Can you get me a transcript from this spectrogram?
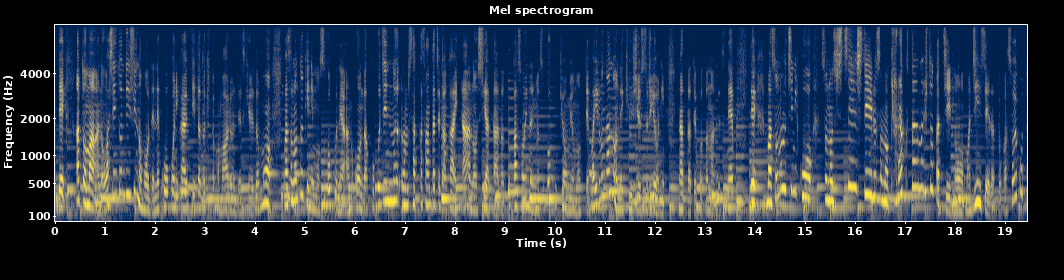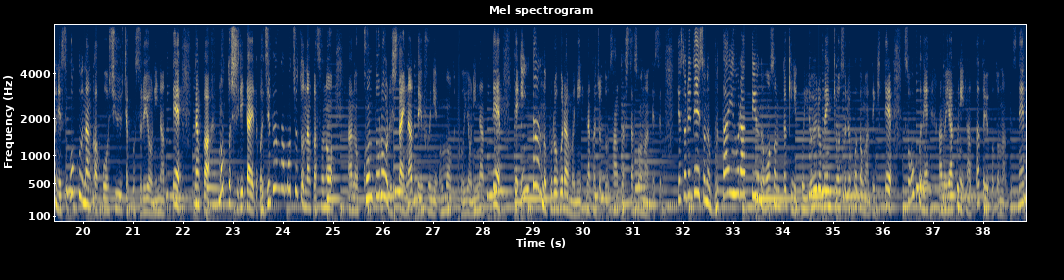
であと、まあ、あのワシントン DC の方でね高校に通っていた時とかもあるんですけれども、まあ、その時にもすごくねあの今度は黒人の作家さんたちが書いたあのシアターだとかそういうのにもすごく興味を持って、まあ、いろんなのをね吸収するようになったということなんですね。で、まあ、そのうちにこうその出演しているそのキャラクターの人たちの、まあ、人生だとかそういうことにすごくなんかこう執着するようになってなんかもっと知りたいとか自分がもうちょっとなんかそのあのコントロールしたいなっていうふうに思うようになってでインターンのプログラムになんかちょっと参加したそうなんです。でそれでその舞台裏っていうのもその時にいろいろ勉強することができてすごくねあの役に立ったということなんですね。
